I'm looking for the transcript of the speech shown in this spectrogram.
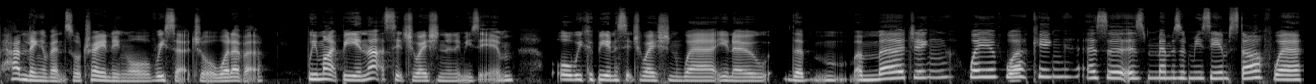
handling events or training or research or whatever. We might be in that situation in a museum, or we could be in a situation where you know the emerging way of working as a, as members of museum staff where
